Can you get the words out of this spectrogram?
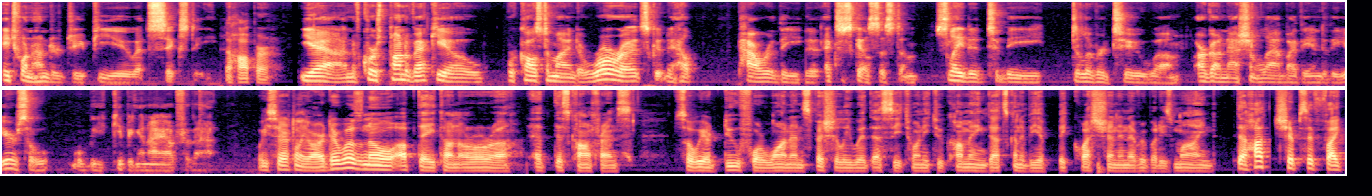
H100 GPU at 60. The Hopper. Yeah. And of course, Ponte Vecchio recalls to mind Aurora. It's going to help power the, the exascale system, slated to be delivered to um, Argonne National Lab by the end of the year. So we'll be keeping an eye out for that. We certainly are. There was no update on Aurora at this conference. So we are due for one, and especially with SC22 coming, that's going to be a big question in everybody's mind. The hot chips, if I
